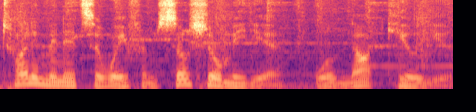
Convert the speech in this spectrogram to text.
20 minutes away from social media will not kill you.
